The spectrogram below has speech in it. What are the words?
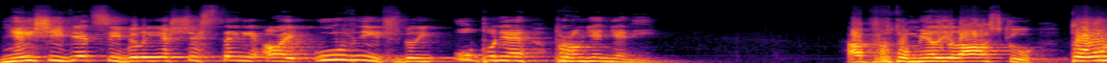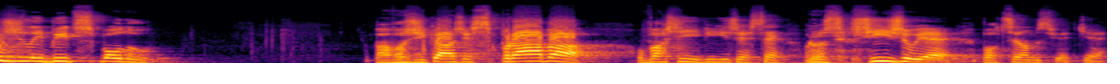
vnější věci byly ještě stejné, ale uvnitř byli úplně proměněni. A proto měli lásku, toužili být spolu. Pavel říká, že zpráva o vaší víře se rozhřížuje po celém světě.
